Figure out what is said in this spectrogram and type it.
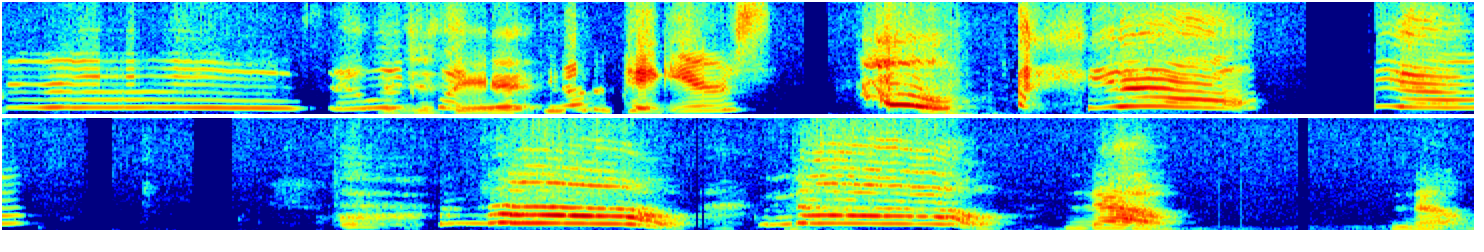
gross. It Did looks you like see it? you know the pig ears. Oh! yeah, yeah. No! No! No! No.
